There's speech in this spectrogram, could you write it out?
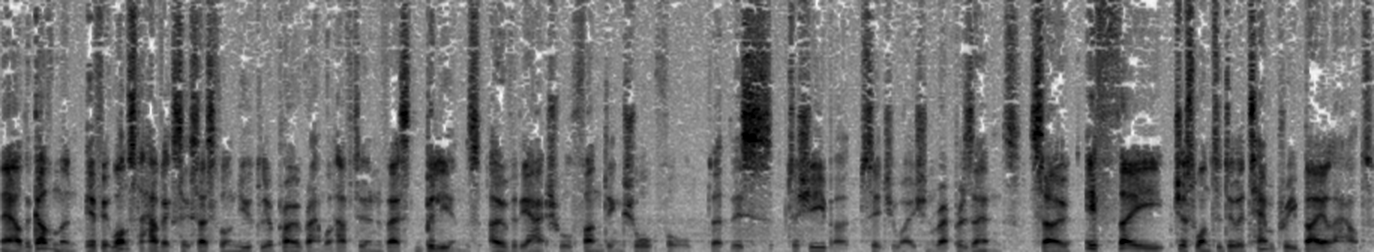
Now, the government, if it wants to have a successful nuclear program, will have to invest billions over the actual funding shortfall that this Toshiba situation represents. So, if they just want to do a temporary bailout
